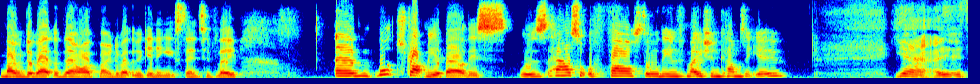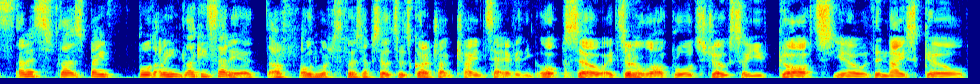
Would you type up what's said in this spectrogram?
moaned about the now I've moaned about the beginning extensively. Um, what struck me about this was how sort of fast all the information comes at you. Yeah, it's and it's that's very broad. I mean, like I said, it, I've only watched the first episode, so it's got to try try and set everything up. So it's done a lot of broad strokes. So you've got you know the nice girl,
